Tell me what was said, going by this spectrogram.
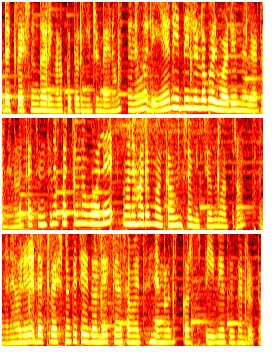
ഡെക്കറേഷനും കാര്യങ്ങളൊക്കെ തുടങ്ങിയിട്ടുണ്ടായിരുന്നു. അങ്ങനെ വലിയ രീതിയിലുള്ള പരിപാടിയൊന്നുമില്ല കേട്ടോ. ഞങ്ങൾ കസിൻസിനെ പറ്റുന്ന പോലെ മനോഹരമാക്കാൻ ശ്രമിച്ചു എന്ന് മാത്രം. അങ്ങനെ അവർ ഡെക്കറേഷനൊക്കെ ചെയ്തുകൊണ്ടിരിക്കുന്ന സമയത്ത് ഞങ്ങൾ കുറച്ച് ടി വി ഒക്കെ കണ്ടു കേട്ടോ.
